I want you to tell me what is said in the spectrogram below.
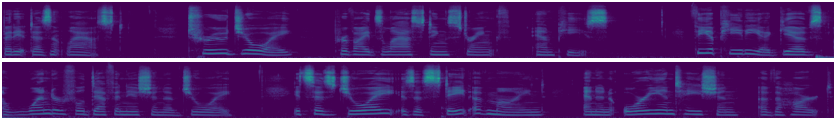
but it doesn't last. True joy provides lasting strength and peace. Theopedia gives a wonderful definition of joy. It says joy is a state of mind and an orientation of the heart.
